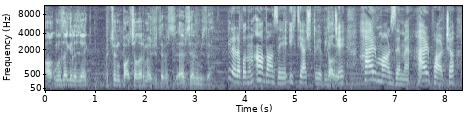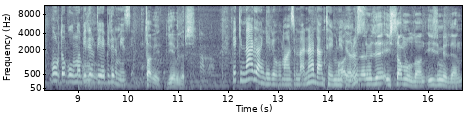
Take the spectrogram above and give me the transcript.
aklınıza gelecek bütün parçaları mevcut hepsi, hepsi elimizde. Bir arabanın A'dan Z'ye ihtiyaç duyabileceği her malzeme, her parça burada bulunabilir Bulunur. diyebilir miyiz? Yani? Tabii diyebiliriz. Peki nereden geliyor bu malzemeler? Nereden temin ediyoruz? Malzemelerimizi İstanbul'dan, İzmir'den,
